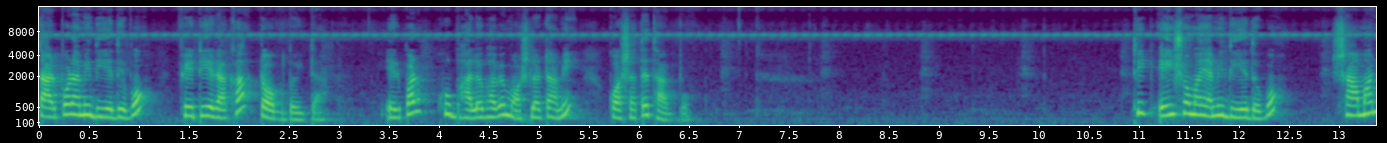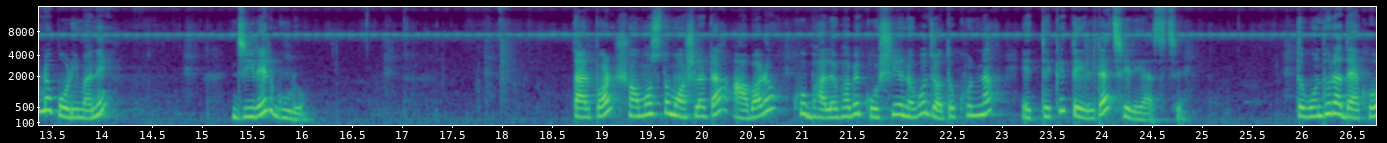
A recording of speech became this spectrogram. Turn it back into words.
তারপর আমি দিয়ে দেব ফেটিয়ে রাখা টক দইটা। এরপর খুব ভালোভাবে মশলাটা আমি কষাতে থাকব। ঠিক এই সময় আমি দিয়ে দেব সামান্য পরিমাণে জিরের গুঁড়ো। তারপর সমস্ত মশলাটা আবারও খুব ভালোভাবে কষিয়ে নেব যতক্ষণ না এর থেকে তেলটা ছেড়ে আসছে। তো বন্ধুরা দেখো,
